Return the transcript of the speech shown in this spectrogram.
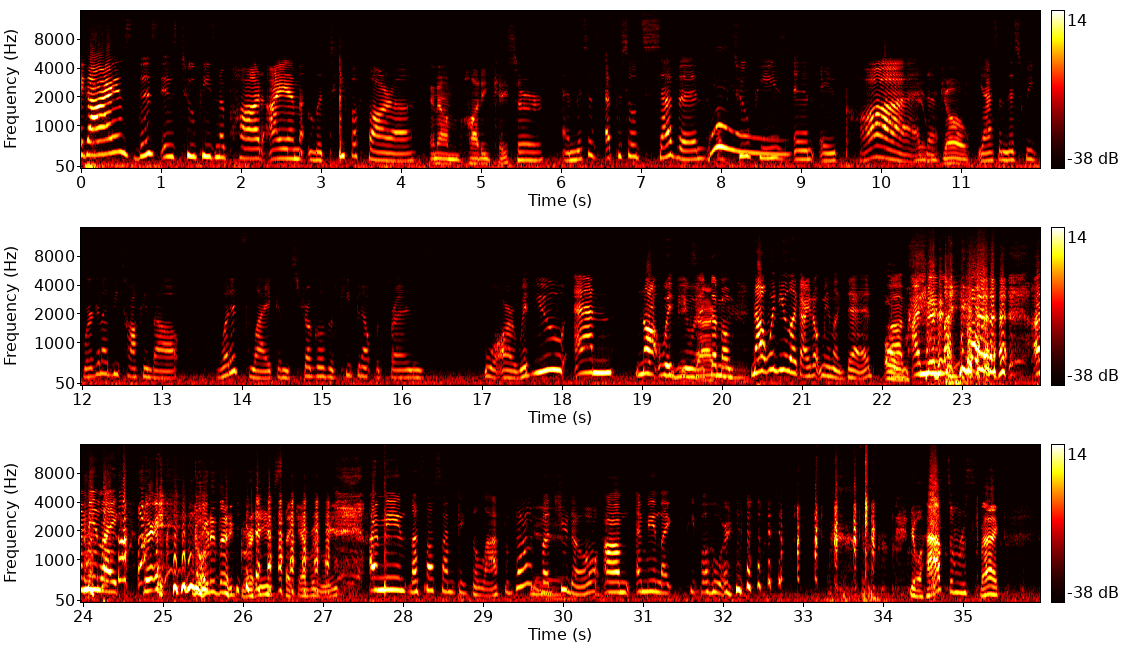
Hey guys, this is Two Peas in a Pod. I am Latifa Farah, And I'm Hadi Kaser. and this is episode seven Woo! of Two Peas in a Pod. There we go. Yes, and this week we're gonna be talking about what it's like and the struggles of keeping up with friends who are with you and not with you at the moment. Not with you, like I don't mean like dead. Oh, um, I mean like I mean like they're Go to their graves like every week. I mean, that's not something to laugh about, Yeah, but yeah, you know, um, I mean, like people who are. Not Yo, have some respect.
